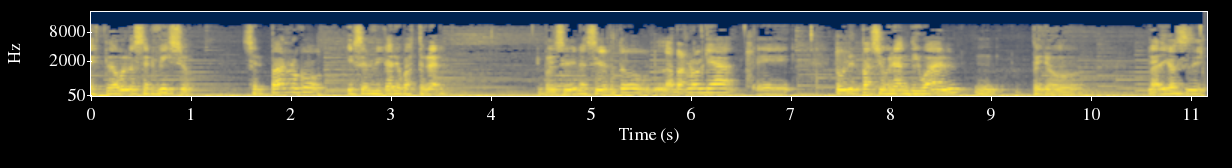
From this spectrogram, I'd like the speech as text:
este doble servicio, ser párroco y ser vicario pastoral. Y por si bien es cierto, la parroquia eh, es un espacio grande igual, pero la diócesis,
